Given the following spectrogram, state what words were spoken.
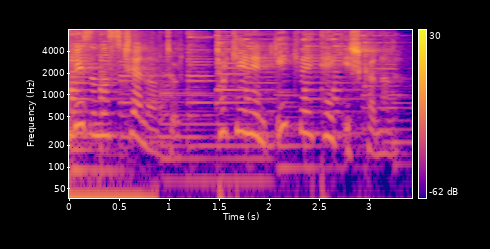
Business Channel Türk, Türkiye'nin ilk ve tek iş kanalı.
